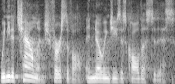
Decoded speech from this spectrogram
We need a challenge, first of all, in knowing Jesus called us to this.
